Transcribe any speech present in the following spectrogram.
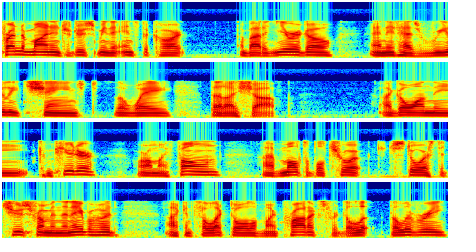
Friend of mine introduced me to Instacart about a year ago, and it has really changed the way that I shop. I go on the computer or on my phone I have multiple cho- stores to choose from in the neighborhood. I can select all of my products for del- delivery,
